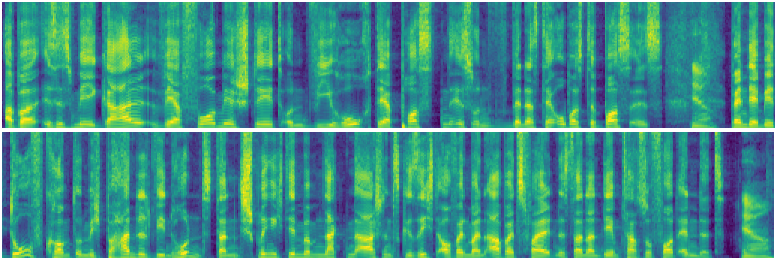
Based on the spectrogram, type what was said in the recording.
Aber es ist mir egal, wer vor mir steht und wie hoch der Posten ist und wenn das der oberste Boss ist. Wenn der mir doof kommt und mich behandelt wie ein Hund, dann springe ich dem mit dem nackten Arsch ins Gesicht, auch wenn mein Arbeitsverhältnis dann an dem Tag sofort endet. Ja.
